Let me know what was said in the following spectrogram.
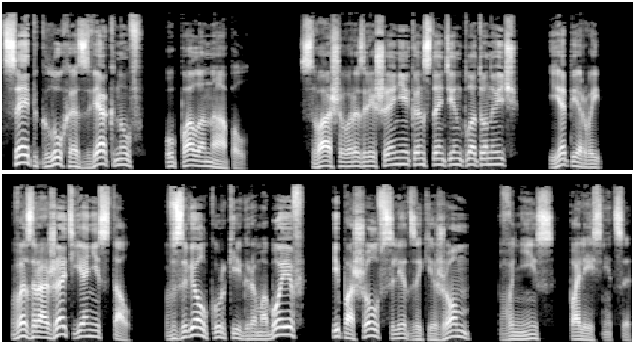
Цепь, глухо звякнув, упала на пол. «С вашего разрешения, Константин Платонович, я первый. Возражать я не стал взвел курки громобоев и пошел вслед за кижом вниз по лестнице.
